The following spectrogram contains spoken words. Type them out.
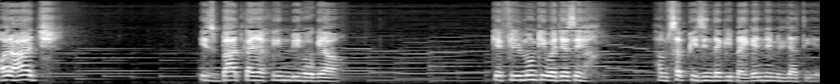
और आज इस बात का यकीन भी हो गया कि फ़िल्मों की वजह से हम सब की ज़िंदगी बैगन में मिल जाती है।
